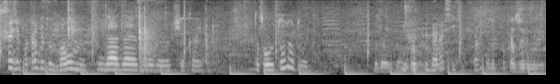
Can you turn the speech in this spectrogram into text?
Кстати, потрогай тут баллоны. Фу. Да, да, я трогаю вообще кайф. Только вот тут, вот тут. Вот это, Не вот как пидорасить, все. это показырный вид.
